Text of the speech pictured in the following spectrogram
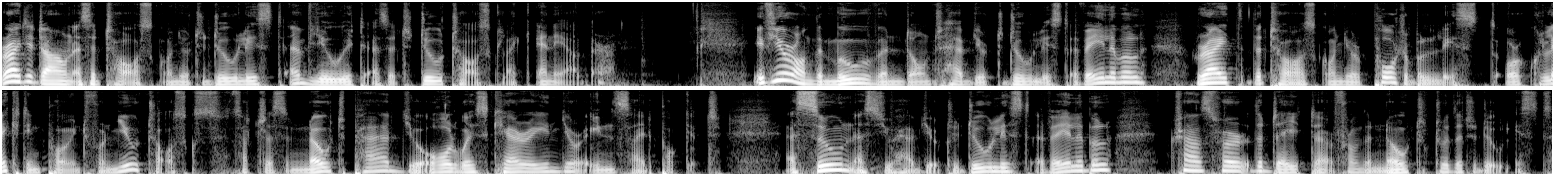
Write it down as a task on your to do list and view it as a to do task like any other. If you're on the move and don't have your to do list available, write the task on your portable list or collecting point for new tasks, such as a notepad you always carry in your inside pocket. As soon as you have your to-do list available, transfer the data from the note to the to-do list.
